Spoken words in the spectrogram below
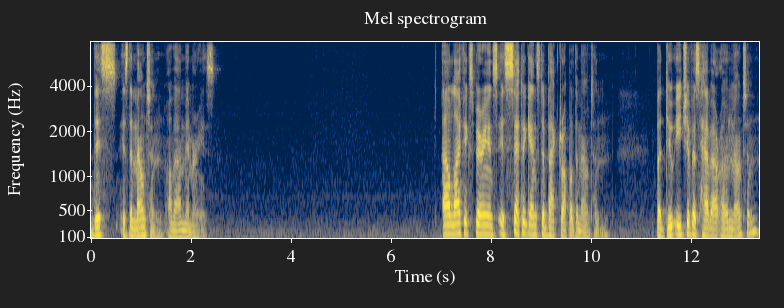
This is the mountain of our memories. Our life experience is set against a backdrop of the mountain. But do each of us have our own mountain?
